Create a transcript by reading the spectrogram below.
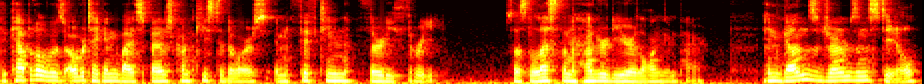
The capital was overtaken by Spanish conquistadors in 1533. So, it's less than a hundred year long empire. In Guns, Germs, and Steel,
